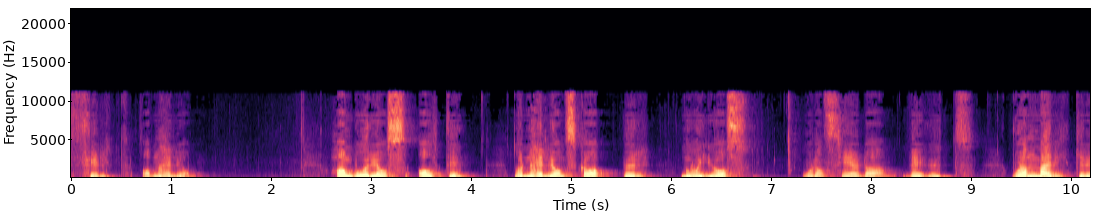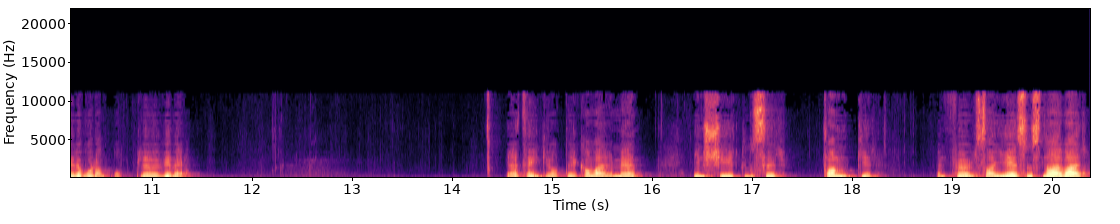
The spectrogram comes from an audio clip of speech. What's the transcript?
fylt av Den hellige ånd. Han bor i oss alltid. Når Den hellige ånd skaper noe i oss, hvordan ser da det ut? Hvordan merker eller hvordan opplever vi det? Jeg tenker at det kan være med innskytelser, tanker, en følelse av Jesus-nærvær.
